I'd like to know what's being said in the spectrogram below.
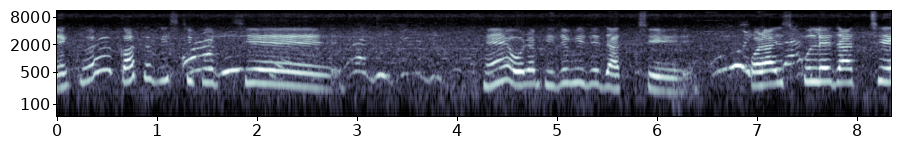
দেখো কত বৃষ্টি পড়ছে। হ্যাঁ ওরা ভিজে ভিজে যাচ্ছে। ওরা স্কুলে যাচ্ছে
